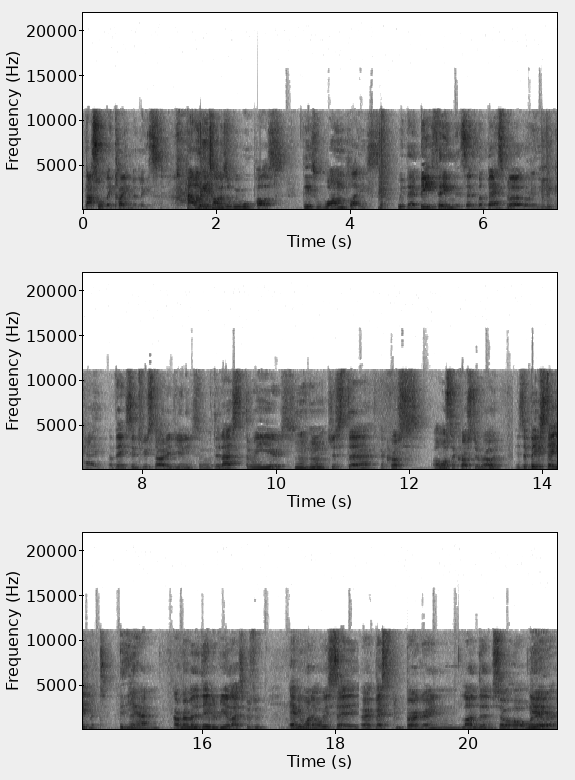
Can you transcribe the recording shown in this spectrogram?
That's what they claim, at least. How many times have we walked past this one place with their big thing that says the best burger in the UK? I think since we started uni, so the last three years, Mm-hmm. just uh, across, almost across the road, it's a big statement. Yeah. And I remember the day we realized because everyone always say uh, best burger in London, Soho, whatever. Yeah.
